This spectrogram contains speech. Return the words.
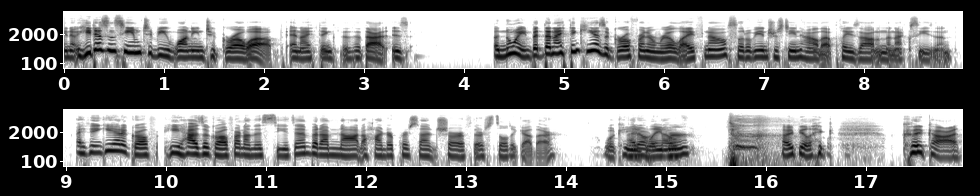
You know, he doesn't seem to be wanting to grow up and I think that that is annoying. But then I think he has a girlfriend in real life now, so it'll be interesting how that plays out in the next season. I think he had a girl he has a girlfriend on this season, but I'm not 100% sure if they're still together. What can I you blame know her? I'd be like, good God.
